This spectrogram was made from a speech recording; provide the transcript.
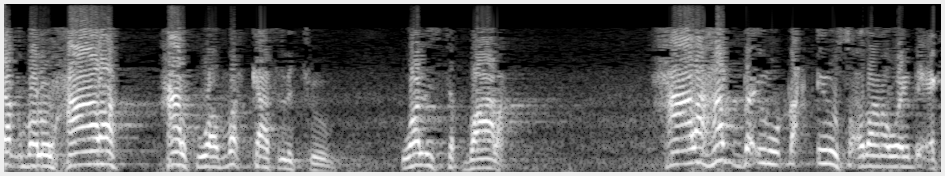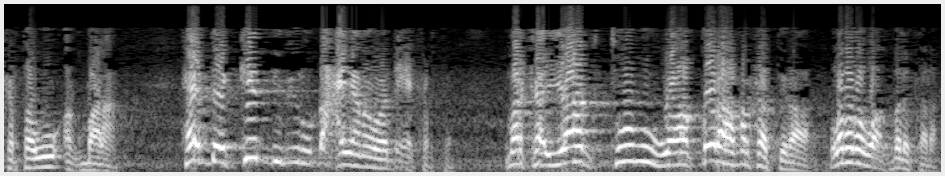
yaqbal اxaala xaalku waa markaas la joogo wاlistiqbaala xaalo hadda inuu inuu socdaana way dhici kartaa wuu aqbalaa hadda kadib inuu dhacayana waa dhici karta marka yaktubu waa qoraa markaad tiraa labada waa aqbali karaa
